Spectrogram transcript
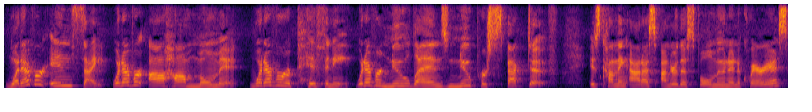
Whatever insight, whatever aha moment, whatever epiphany, whatever new lens, new perspective is coming at us under this full moon in Aquarius,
